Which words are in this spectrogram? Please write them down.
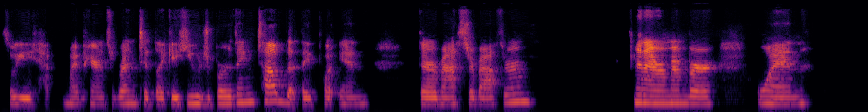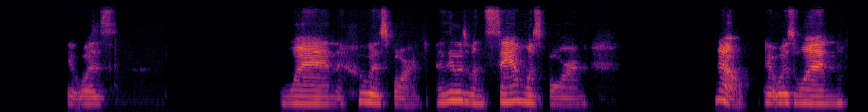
So we, my parents rented like a huge birthing tub that they put in their master bathroom. And I remember when it was when who was born? I think it was when Sam was born. No, it was when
